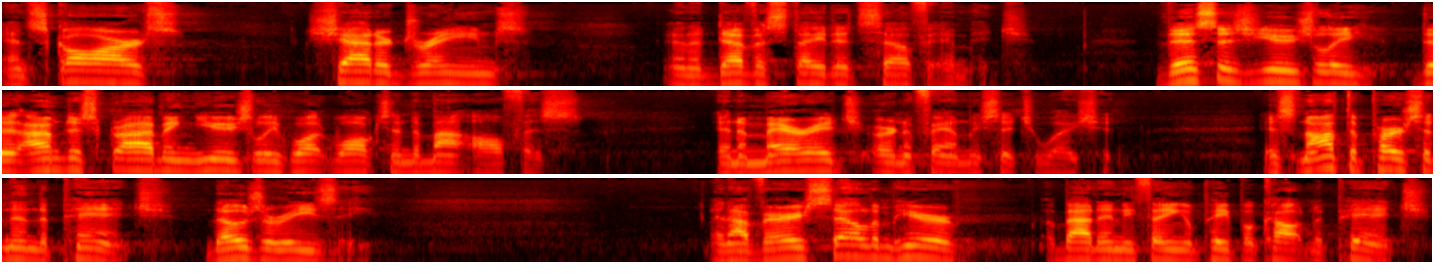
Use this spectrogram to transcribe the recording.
and scars, shattered dreams, and a devastated self image. This is usually, I'm describing usually what walks into my office in a marriage or in a family situation. It's not the person in the pinch, those are easy. And I very seldom hear about anything of people caught in a pinch.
